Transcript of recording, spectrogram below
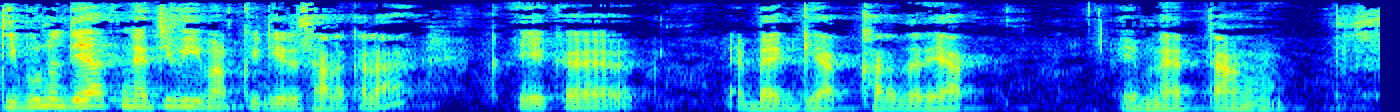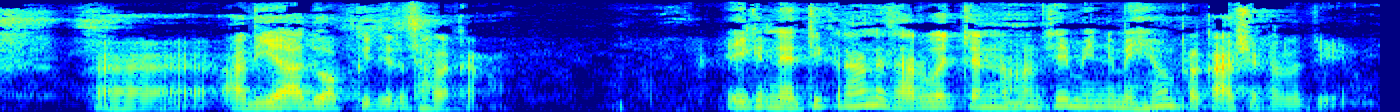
තිබුණු දෙයක් නැතිවීමක් විදිහට සලකලා ඒක ඇබැග්යක් කරදරයක් එහෙම නැත්නම් අදියාදුවක් විදිහට සලකනවා. ඒක නැති කරන්න සරුවච්චන් වහන්සේ මෙන්න මෙහෙම ප්‍රකාශ කරලා තියෙනවා.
